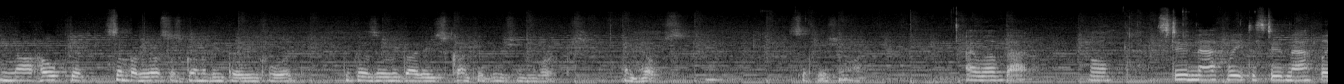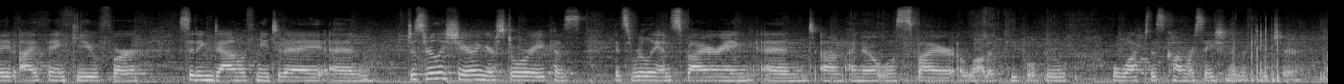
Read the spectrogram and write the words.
not hope that somebody else is going to be paying for it, because everybody's contribution works and helps sufficiently. I love that. Well, student athlete to student athlete, I thank you for sitting down with me today and just really sharing your story because it's really inspiring and um, I know it will inspire a lot of people who we'll watch this conversation in the future. So,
